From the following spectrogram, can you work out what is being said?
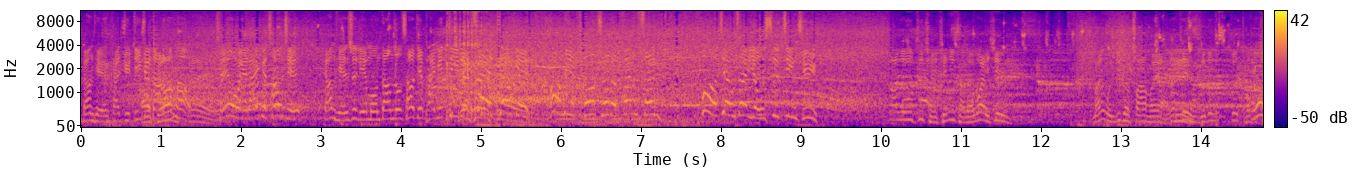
钢铁人开局的确打得很好。陈佑伟来一个超节，钢铁人是联盟当中超节排名第一的，再交给后面拖车的翻身，迫降在勇士禁区。他就是之前前几场的外线。蛮稳定的发挥啊，那这场球就就投不进。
